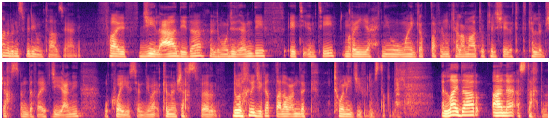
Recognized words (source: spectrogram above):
أنا بالنسبة لي ممتاز يعني. 5G العادي ذا اللي موجود عندي في اي تي ان تي مريحني وما يقطع في المكالمات وكل شيء إذا تتكلم شخص عنده 5G يعني وكويس عندي. ما أتكلم شخص في دول الخليج يقطع لو عندك 20 G في المستقبل. ال LiDAR أنا أستخدمه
